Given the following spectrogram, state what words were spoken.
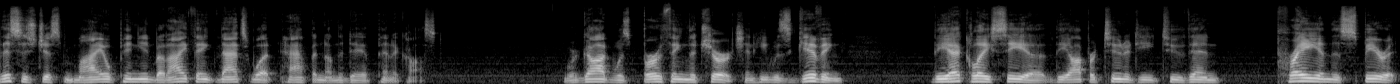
This is just my opinion, but I think that's what happened on the day of Pentecost, where God was birthing the church and he was giving the ecclesia the opportunity to then pray in the Spirit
